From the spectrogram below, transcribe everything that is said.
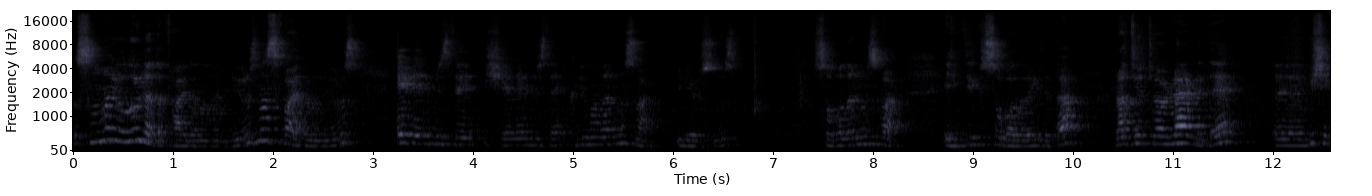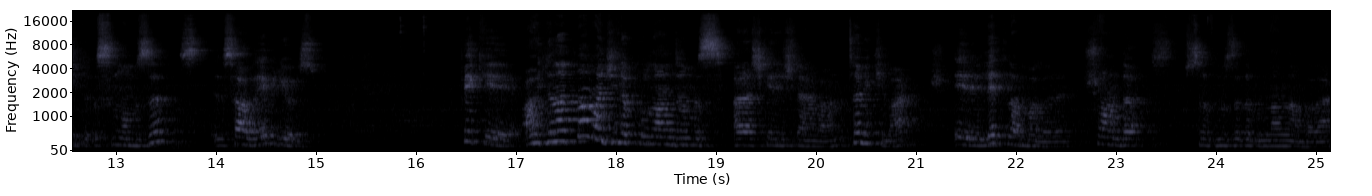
ısınma yoluyla da faydalanabiliyoruz. Nasıl faydalanıyoruz? Evlerimizde, iş yerlerimizde klimalarımız var biliyorsunuz. Sobalarımız var. Elektrikli sobalarıyla da, radyatörlerle de bir şekilde ısınmamızı sağlayabiliyoruz. Peki aydınlatma amacıyla kullandığımız araç gereçler var mı? Tabii ki var. E, LED lambaları, şu anda sınıfımızda da bulunan lambalar,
